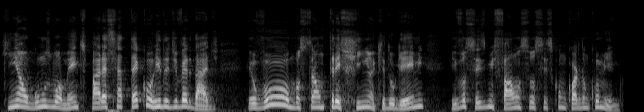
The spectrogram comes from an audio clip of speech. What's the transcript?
que em alguns momentos parece até corrida de verdade. Eu vou mostrar um trechinho aqui do game e vocês me falam se vocês concordam comigo.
